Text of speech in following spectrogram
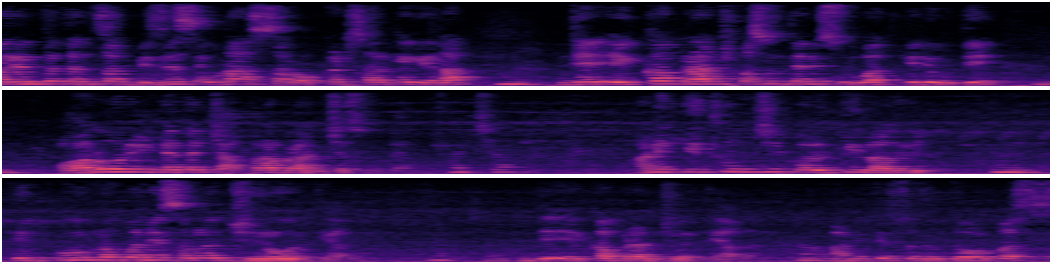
पर्यंत त्यांचा बिझनेस एवढा असा रॉकेट सारखा गेला. म्हणजे एका ब्रांच पासून त्यांनी सुरुवात केली होती. ऑल ओव्हर इंडिया त्यांच्या अकरा ब्रांचेस होत्या अच्छा आणि तिथून जी गळती लागली. ती पूर्णपणे सगळं झिरोवरती आलं अच्छा. म्हणजे एका ब्रांचवरती आलं हा. आणि ते जवळपास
